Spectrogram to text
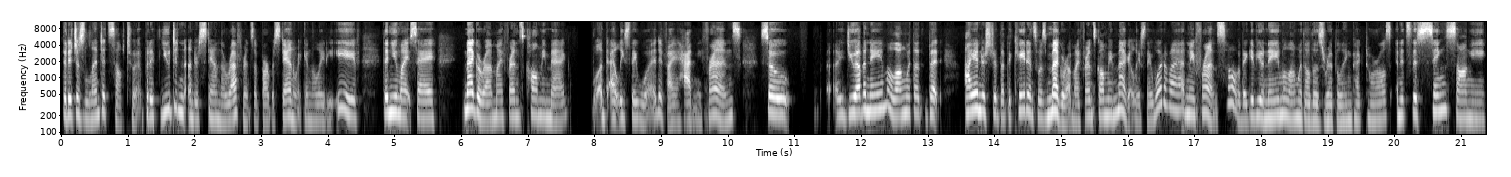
that it just lent itself to it. But if you didn't understand the reference of barbara stanwyck and the lady eve then you might say megara my friends call me meg. Well at least they would if i had any friends. So uh, do you have a name along with that but I understood that the cadence was Megara. My friends call me Meg. At least they would if I had any friends. So they give you a name along with all those rippling pectorals. And it's this sing songy,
